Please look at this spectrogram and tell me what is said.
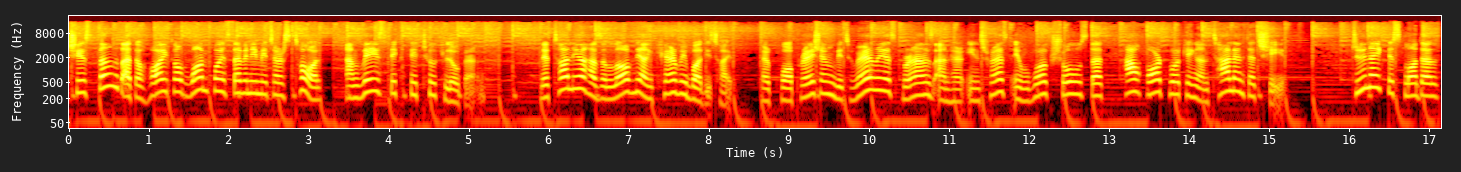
She stands at a height of 1.70 meters tall and weighs 62 kilograms. Natalia has a lovely and curvy body type. Her cooperation with various brands and her interest in work shows that how hardworking and talented she is. Do you like this model?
